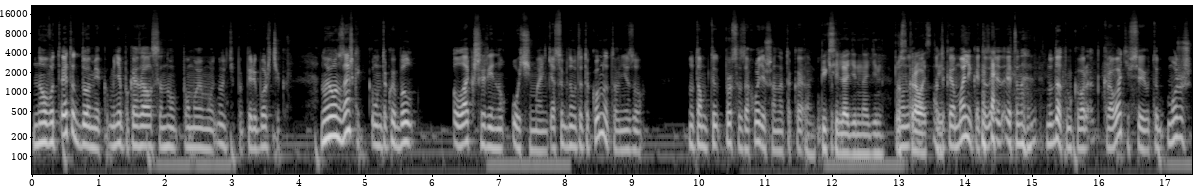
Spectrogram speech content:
Но вот этот домик мне показался, ну, по-моему, ну, типа переборчик. Ну и он, знаешь, как он такой был luxury, но очень маленький. Особенно вот эта комната внизу. Ну там ты просто заходишь, она такая. Там, пиксель типа, один на один. Просто ну, кровать. Она такая маленькая. Это, это, ну да, там кровать и все. И ты можешь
